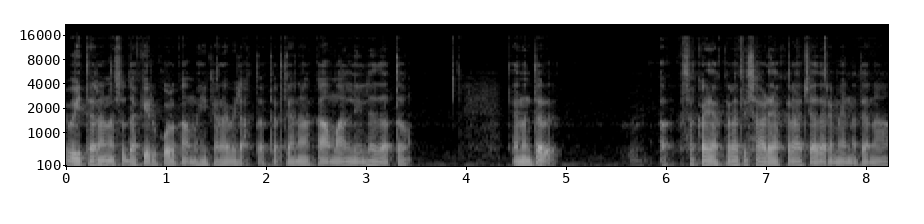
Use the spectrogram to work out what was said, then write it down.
किंवा इतरांनासुद्धा किरकोळ कामंही करावी लागतात. तर त्यांना कामाला नेलं जातं. त्यानंतर सकाळी अकरा ते साडे अकराच्या दरम्यान त्यांना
